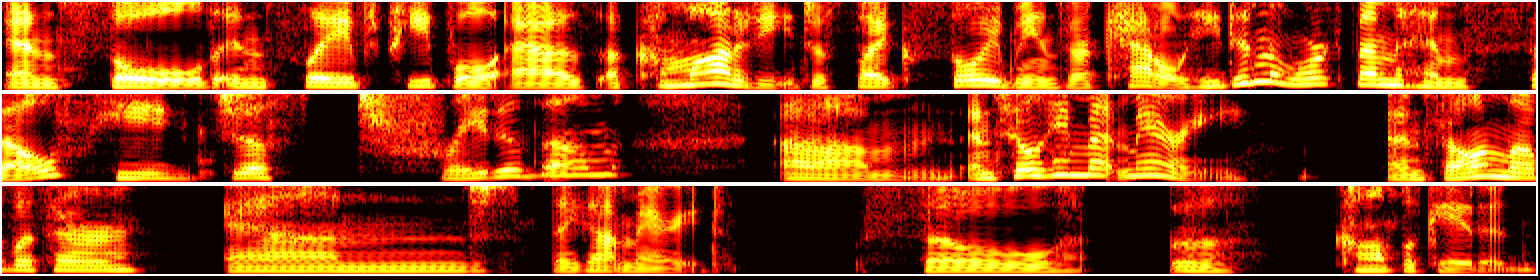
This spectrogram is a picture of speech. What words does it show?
and sold enslaved people as a commodity, just like soybeans or cattle. He didn't work them himself, he just traded them um, until he met Mary and fell in love with her and they got married. So, ugh, complicated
